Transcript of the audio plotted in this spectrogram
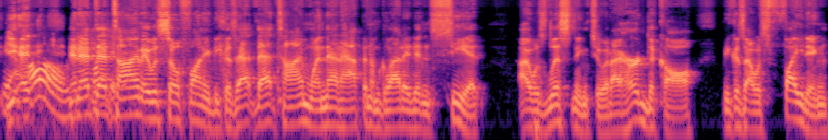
Yeah. Yeah, and, Oh, and at that time, it was so funny because at that time when that happened, I'm glad I didn't see it. I was listening to it. I heard the call because I was fighting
